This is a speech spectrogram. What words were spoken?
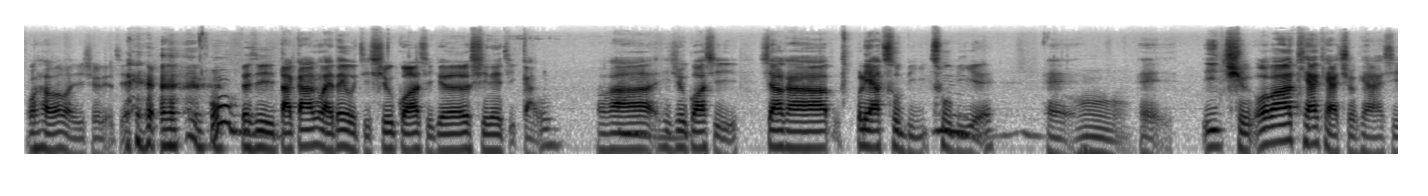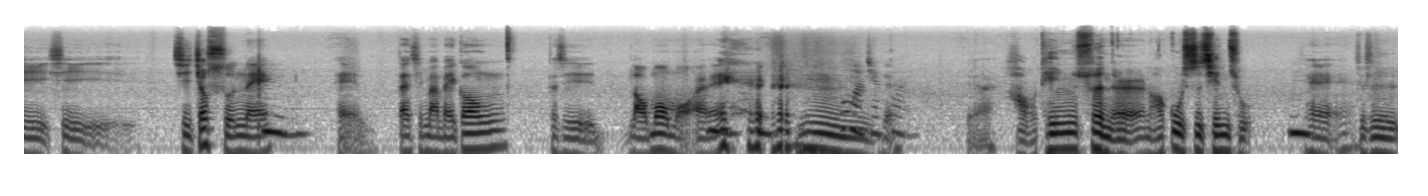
我台湾嘛是想了解，就是逐工内底有一首歌是叫新的一天，我感觉迄首歌是写较不俩趣味趣味的，嘿。哦，嘿，伊唱我感觉听起来唱起来是是是足顺的，嗯，嘿，但是嘛袂讲就是老默默安尼，嗯。好听顺耳，然后故事清楚，嗯，嘿，就是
